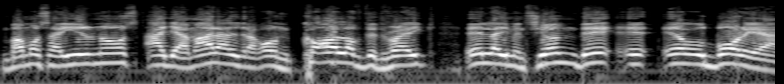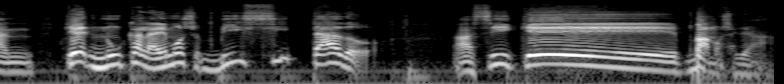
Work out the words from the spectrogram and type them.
vamos a irnos a llamar al dragón Call of the Drake en la dimensión de eh, Elborean, que nunca la hemos visitado. Así que... vamos allá.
